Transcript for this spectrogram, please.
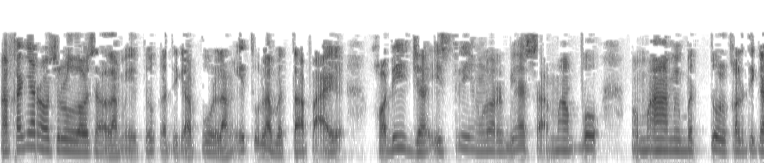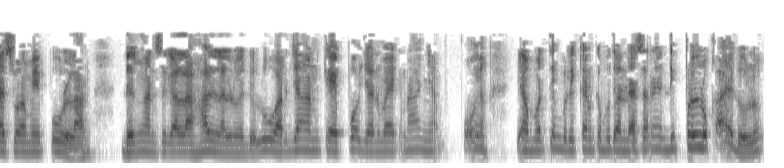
Makanya Rasulullah SAW itu ketika pulang itulah betapa Khadijah istri yang luar biasa mampu memahami betul ketika suami pulang dengan segala hal lalu di luar jangan kepo jangan banyak nanya. Oh yang yang penting berikan kebutuhan dasarnya dipeluk aja dulu.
